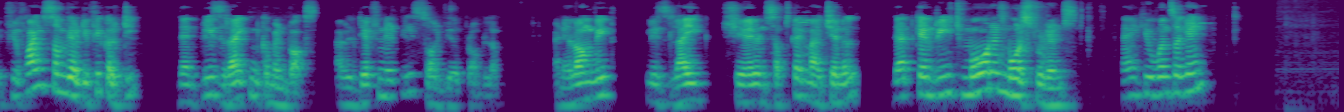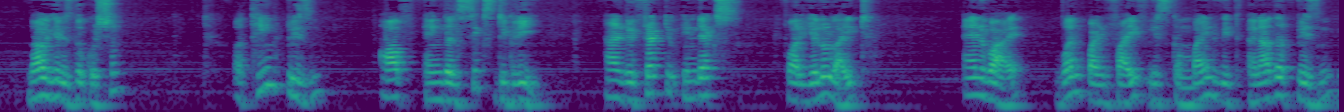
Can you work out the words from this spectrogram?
If you find somewhere difficulty, then please write in comment box. I will definitely solve your problem. And along with, please like, share and subscribe my channel that can reach more and more students. Thank you once again. Now here is the question. A thin prism of angle 6 degree and refractive index for yellow light ny 1.5 is combined with another prism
